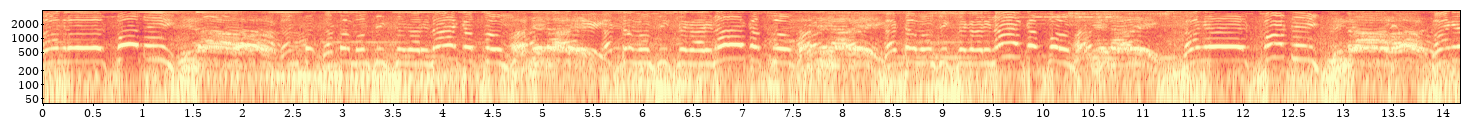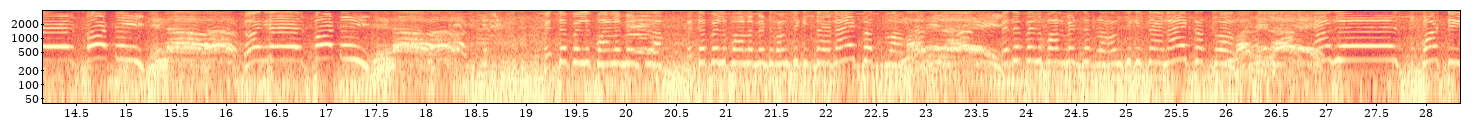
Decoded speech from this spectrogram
కాంగ్రెస్ పార్టీ గంట గంట వంశీకృష్ణ గారి నాయకత్వం గంట వంశీకృష్ణ గారి నాయకత్వం. గంట వంశీకృష్ణ గారి నాయకత్వం. Congress party. Congress party. Congress party. Peddapalli parliament Peddapalli parliament Vamsikrishna నాయకత్వం. పెద్దపల్లి పార్లమెంట్ సభ్యులు నాయకత్వం. Congress party.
